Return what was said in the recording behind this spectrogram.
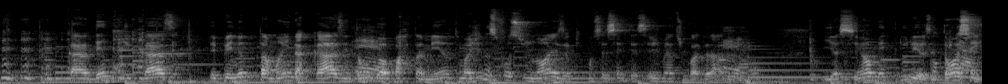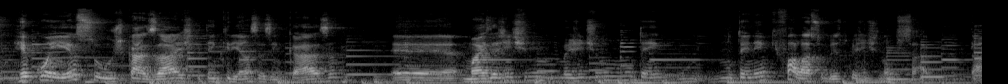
Cara, dentro de casa, dependendo do tamanho da casa, então É. do apartamento. Imagina se fossemos nós aqui com 66 metros quadrados, É. meu irmão. Ia ser realmente dureza. Então, assim, reconheço os casais que têm crianças em casa, é, mas a gente, não, a gente não, não tem, não tem nem o que falar sobre isso porque a gente não sabe, tá?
